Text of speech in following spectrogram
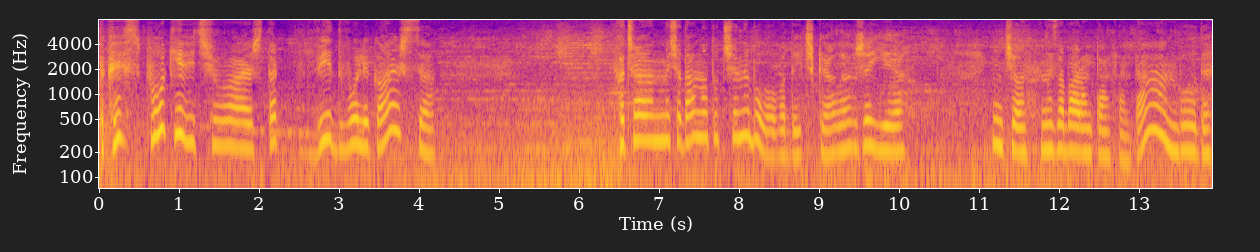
такий спокій відчуваєш, так відволікаєшся. Хоча нещодавно тут ще не було водички, але вже є. Нічого, незабаром там фонтан буде.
